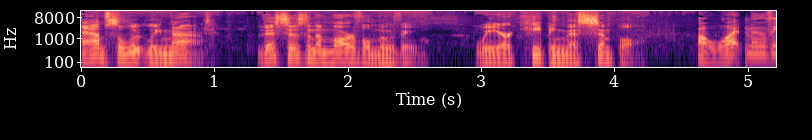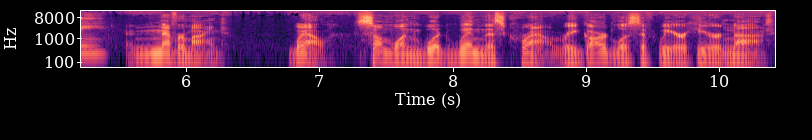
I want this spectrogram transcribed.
Absolutely not. This isn't a Marvel movie. We are keeping this simple. A what movie? Never mind. Well, someone would win this crown, regardless if we are here or not.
